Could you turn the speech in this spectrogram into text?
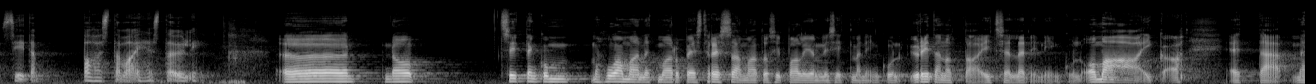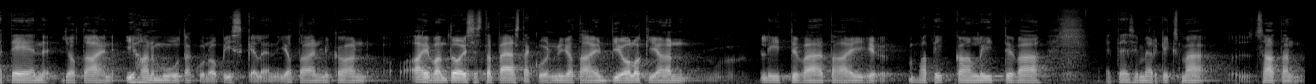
siitä pahasta vaiheesta yli? Öö, no sitten kun mä huomaan, että mä rupean stressaamaan tosi paljon, niin sitten mä niin kun yritän ottaa itselleni niin kun omaa aikaa, että mä teen jotain ihan muuta kuin opiskelen, jotain mikä on aivan toisesta päästä kuin jotain biologiaan liittyvää tai matikkaan liittyvää. Et esimerkiksi mä saatan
